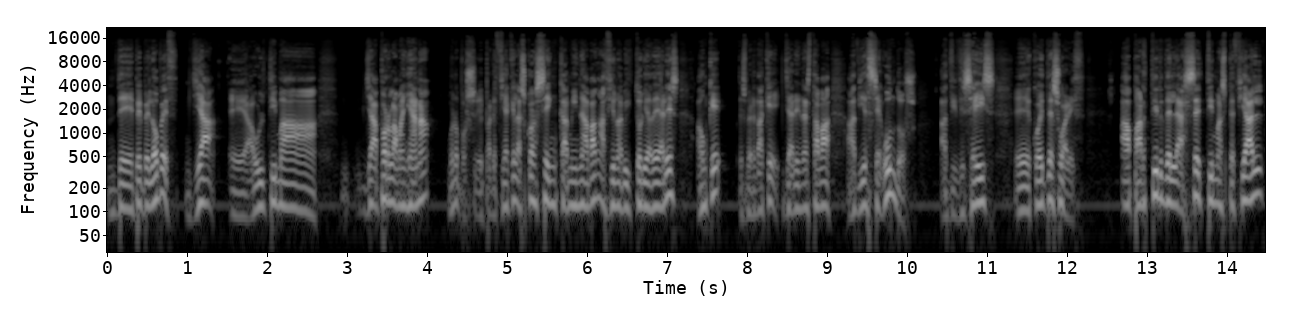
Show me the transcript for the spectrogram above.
de Pepe López, ya eh, a última, ya por la mañana, bueno, pues eh, parecía que las cosas se encaminaban hacia una victoria de Ares, aunque es verdad que Yarena estaba a 10 segundos, a 16 eh, cohetes Suárez. A partir de la séptima especial,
